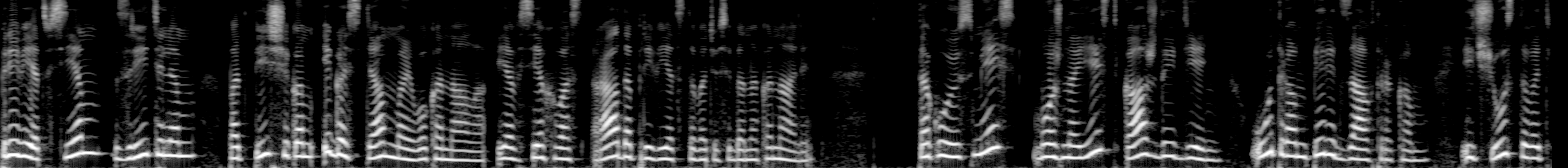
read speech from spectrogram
Привет всем зрителям, подписчикам и гостям моего канала. Я всех вас рада приветствовать у себя на канале. Такую смесь можно есть каждый день, утром перед завтраком и чувствовать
